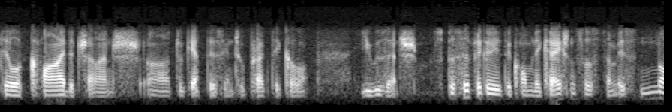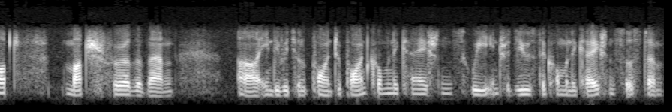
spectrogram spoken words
still quite a challenge uh, to get this into practical usage. Specifically, the communication system is not f- much further than uh, individual point-to-point communications. We introduced a communication system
